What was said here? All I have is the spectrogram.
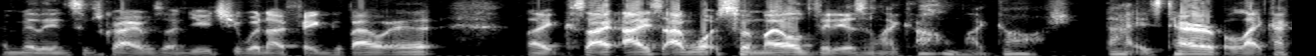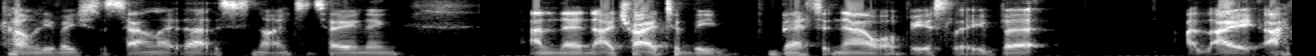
a million subscribers on YouTube when I think about it. Like, cause I, I, I watched some of my old videos and like, oh my gosh, that is terrible. Like, I can't believe I used to sound like that. This is not entertaining. And then I try to be better now, obviously, but I, I, I,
